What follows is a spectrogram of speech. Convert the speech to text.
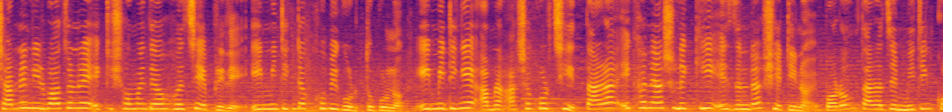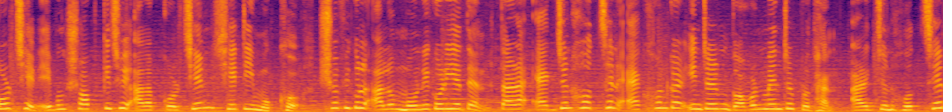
সামনে নির্বাচনের একটি সময় দেওয়া হয়েছে এপ্রিলে। এই মিটিংটা খুবই গুরুত্বপূর্ণ। এই মিটিংয়ে আমরা আশা করছি তারা এখানে আসলে কি এজেন্ডা সেটি নয়, বরং তারা যে মিটিং করছেন এবং সব কিছুই আলাপ করছেন সেটি মুখ্য। শফিকুল আলম মনে করিয়ে দেন, তারা একজন হচ্ছেন এখনকার ইন্টারিম গভর্নমেন্টের প্রধান, আরেকজন হচ্ছেন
